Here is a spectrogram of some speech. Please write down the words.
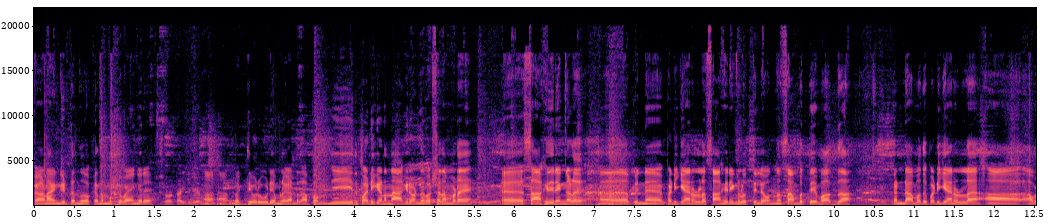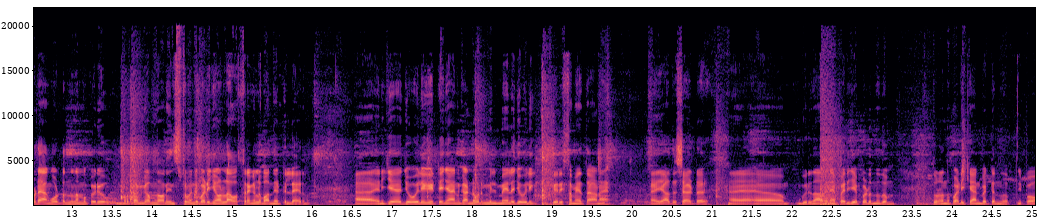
കാണാൻ കിട്ടുന്നതൊക്കെ നമുക്ക് ഭയങ്കര ഭക്തിയോട് കൂടി ഭക്തിയോടുകൂടി നമ്മൾ കണ്ടത്. അപ്പം ഈ ഇത് പഠിക്കണം എന്ന് ആഗ്രഹമുണ്ട്. പക്ഷേ നമ്മുടെ സാഹചര്യങ്ങൾ പിന്നെ പഠിക്കാനുള്ള സാഹചര്യങ്ങൾ ഒത്തില്ല. ഒന്ന് സാമ്പത്തിക ബാധ്യത രണ്ടാമത് പഠിക്കാനുള്ള അവിടെ അങ്ങോട്ടൊന്നും നമുക്കൊരു മൃദംഗം എന്ന് പറഞ്ഞ ഇൻസ്ട്രുമെന്റ് പഠിക്കാനുള്ള അവസരങ്ങൾ വന്നിട്ടില്ലായിരുന്നു. എനിക്ക് ജോലി കിട്ടി. ഞാൻ കണ്ണൂർ മിൽമയിലെ ജോലി കയറിയ സമയത്താണ് യാദൃശമായിട്ട് ഗുരുനാഥനെ പരിചയപ്പെടുന്നതും തുടർന്ന് പഠിക്കാൻ പറ്റുന്നത്. ഇപ്പോൾ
